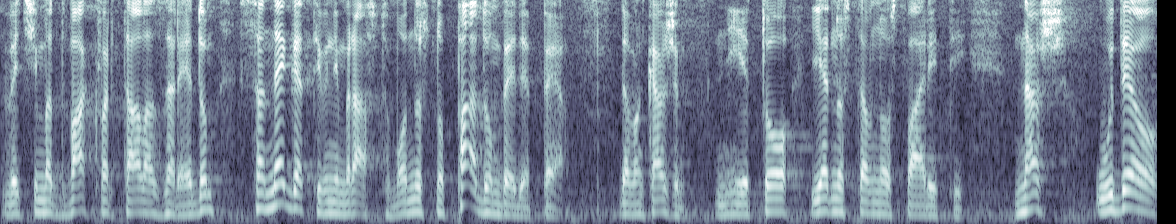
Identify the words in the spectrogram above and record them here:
već ima dva kvartala za redom sa negativnim rastom, odnosno padom BDP-a. Da vam kažem, nije to jednostavno ostvariti. Naš udeo,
